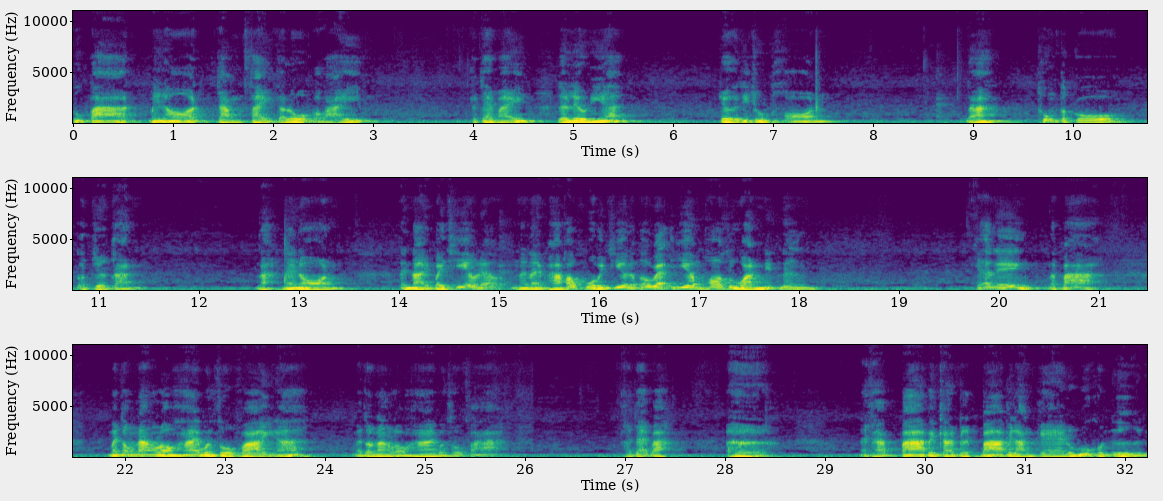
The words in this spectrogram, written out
ลูกป้าไม่รอดจำใส่กระโหลกเอาไว้เข้าใจไหมแล้วเร็วนี้เจอที่ชุมพรนะ ทุ่งตะโกเราเจอกันนะแน่นอนไหนๆไปเที่ยวแล้วไหนๆพาครอบครัวไปเที่ยวแล้วก็แวะเยี่ยมพ่อสุวรรณนิดนึง ค่นั้นเองนะป้า ไม่ต้องนั่งร้องไห้บนโซฟาอีกนะ ไม่ต้องนั่งร้องไห้บนโซฟา เข้าใจปะเออ นะครับ ป้าไปการป้าไปรังแกลูกๆคนอื่น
